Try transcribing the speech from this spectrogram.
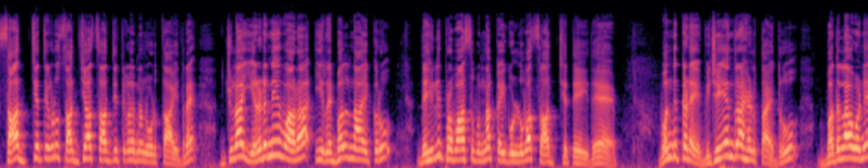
ಸಾಧ್ಯತೆಗಳು ಸಾಧ್ಯಾಸಾಧ್ಯತೆಗಳನ್ನು ನೋಡ್ತಾ ಇದ್ದರೆ ಜುಲೈ ಎರಡನೇ ವಾರ ಈ ರೆಬಲ್ ನಾಯಕರು ದೆಹಲಿ ಪ್ರವಾಸವನ್ನು ಕೈಗೊಳ್ಳುವ ಸಾಧ್ಯತೆ ಇದೆ. ಒಂದು ಕಡೆ ವಿಜಯೇಂದ್ರ ಹೇಳ್ತಾ ಇದ್ರು, ಬದಲಾವಣೆ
